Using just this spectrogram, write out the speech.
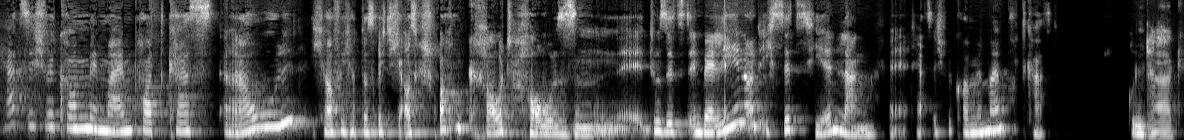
Herzlich willkommen in meinem Podcast Raul. Ich hoffe, ich habe das richtig ausgesprochen. Krauthausen. Du sitzt in Berlin und ich sitze hier in Langenfeld. Herzlich willkommen in meinem Podcast. Guten Tag.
